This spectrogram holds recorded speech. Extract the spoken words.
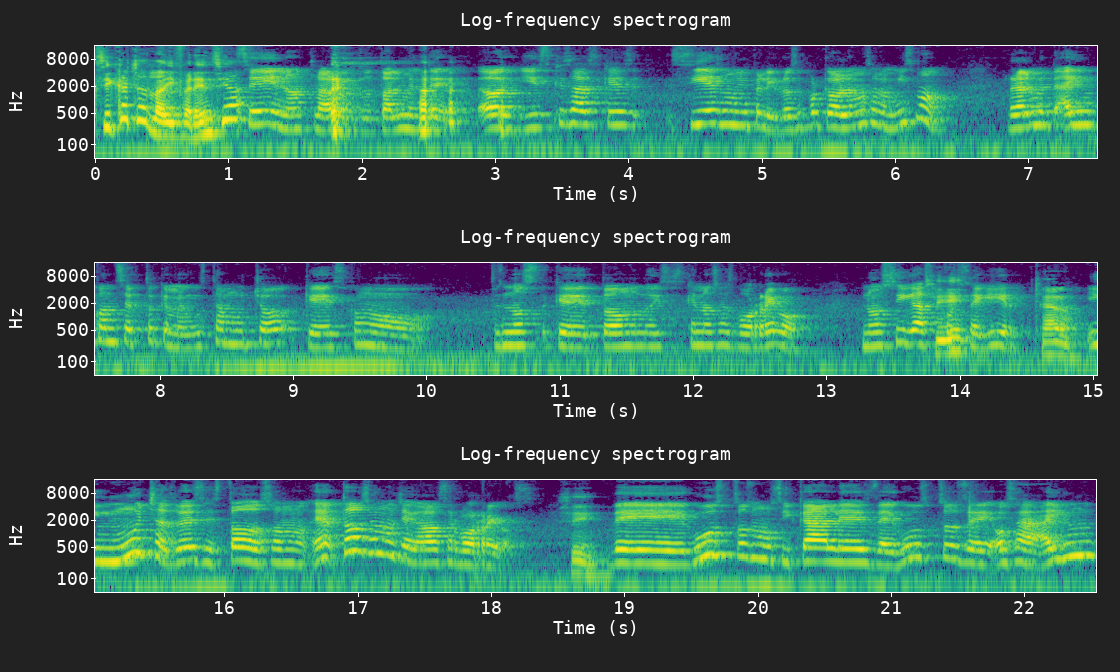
¿Sí cachas la diferencia? Sí, no, claro, totalmente. Oh, y es que, ¿sabes que Sí es muy peligroso porque volvemos a lo mismo. Realmente hay un concepto que me gusta mucho que es como, pues no, que todo el mundo dice, es que no seas borrego, no sigas por seguir. Claro. Y muchas veces todos somos, eh, todos hemos llegado a ser borregos. Sí. De gustos musicales, de gustos de, o sea, hay un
